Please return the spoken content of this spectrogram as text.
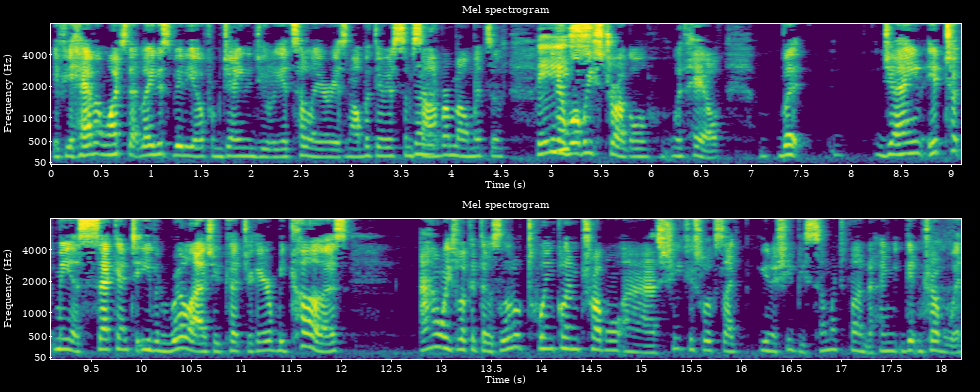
if you haven't watched that latest video from Jane and Julie, it's hilarious and all. But there is some The- somber moments of These, you know what we struggle with health. But Jane, it took me a second to even realize you'd cut your hair because. I always look at those little twinkling trouble eyes. She just looks like, you know, she'd be so much fun to hang, get in trouble with.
